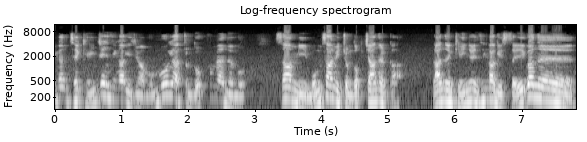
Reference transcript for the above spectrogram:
이건 제 개인적인 생각이지만 몸무게가 좀 높으면은 뭐 싸움이 몸싸움이 좀 높지 않을까 라는 개인적인 생각이 있어요. 이거는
